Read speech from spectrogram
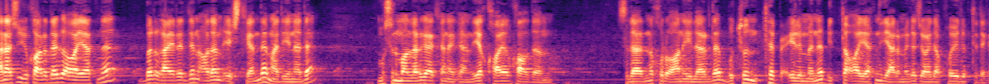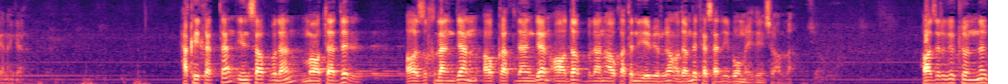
Ana shu yuqoridagi oyatni bir g'ayriddin odam eshitganda madinada musulmonlarga aytgan ekan ya qoyil qoldim sizlarni qur'oniylarda butun tib ilmini bitta oyatni yarmiga joylab qo'yilibdi degan ekan. Haqiqatdan insof bilan mo'tadil oziqlangan ovqatlangan odob bilan ovqatini yeb yurgan odamda kasallik bo'lmaydi inshaalloh. Hozirgi kunni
